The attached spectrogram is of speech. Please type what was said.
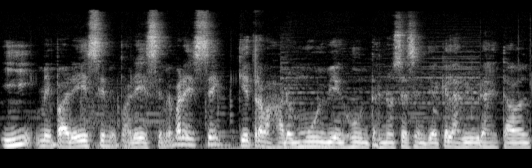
y me parece, me parece, me parece que trabajaron muy bien juntas. No se sentía que las vibras estaban,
